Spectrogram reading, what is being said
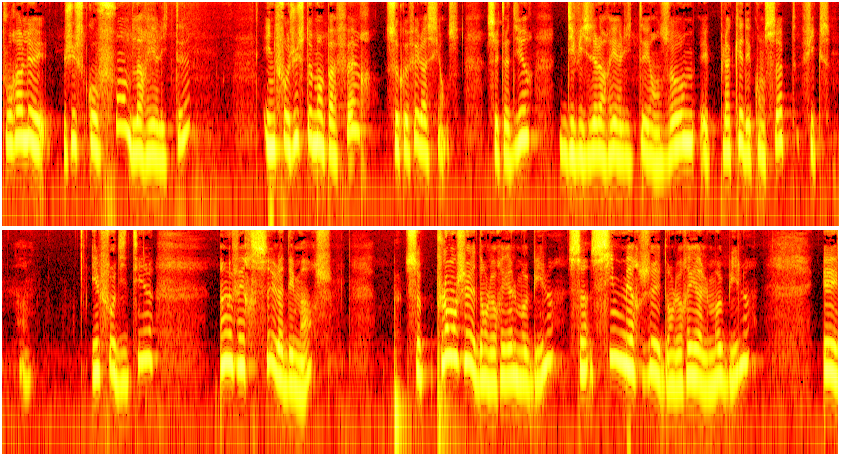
Pour aller jusqu'au fond de la réalité, il ne faut justement pas faire ce que fait la science, c'est-à-dire diviser la réalité en zones et plaquer des concepts fixes. Il faut, dit-il, inverser la démarche, se plonger dans le réel mobile, s'immerger dans le réel mobile et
